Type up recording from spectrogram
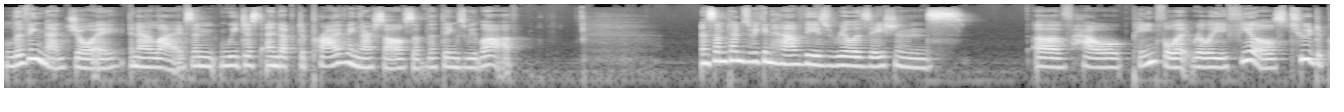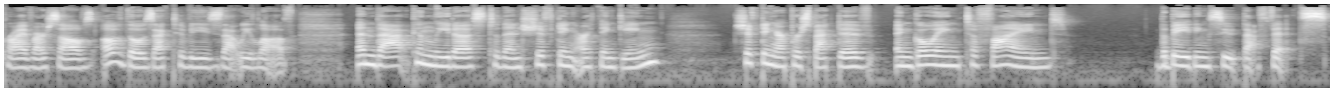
living that joy in our lives and we just end up depriving ourselves of the things we love and sometimes we can have these realizations of how painful it really feels to deprive ourselves of those activities that we love. And that can lead us to then shifting our thinking, shifting our perspective, and going to find the bathing suit that fits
